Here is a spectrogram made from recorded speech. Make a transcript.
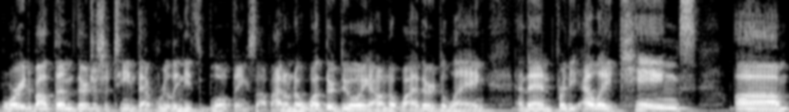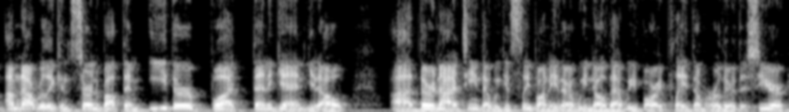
worried about them. They're just a team that really needs to blow things up. I don't know what they're doing. I don't know why they're delaying. And then for the la kings um, i'm not really concerned about them either. But then again you know uh, they're not a team that we could sleep on either, and we know that we've already played them earlier this year.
